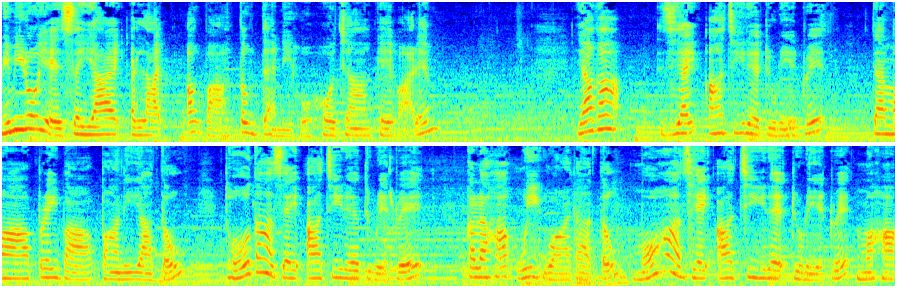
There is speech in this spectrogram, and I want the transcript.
မိမိတို့ရဲ့ဇယိုက်အလိုက်အောက်ပါတုတ်တန်တွေကိုဟောကြားခဲ့ပါတယ်။ယာကဇယိုက်အားကြီးတဲ့သူတွေအတွက်တမ္မာပြိပါပါဏိယတုံဒေါသဇယိုက်အားကြီးတဲ့သူတွေအတွက်ကလဟဝိဝါဒတုံမောဟဇယိုက်အားကြီးတဲ့သူတွေအတွက်မဟာ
